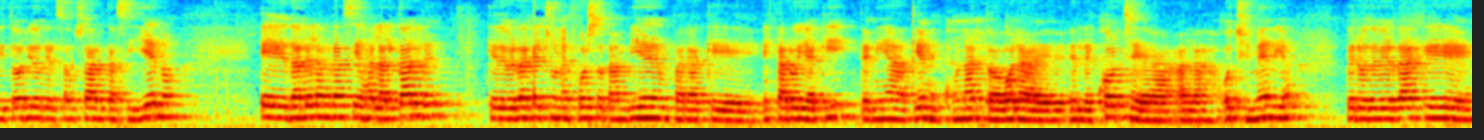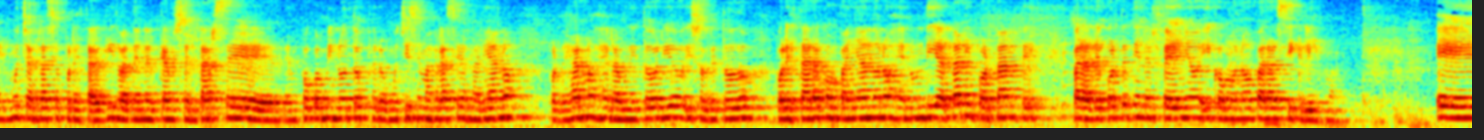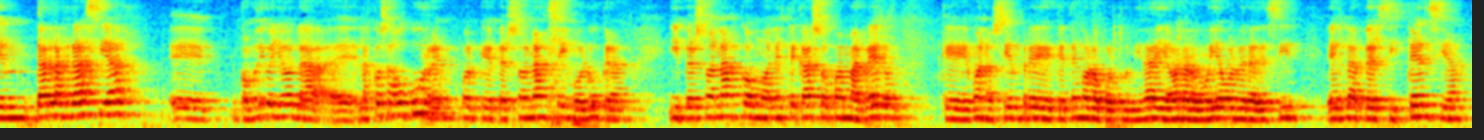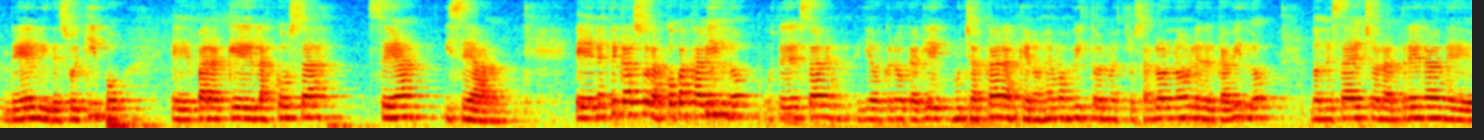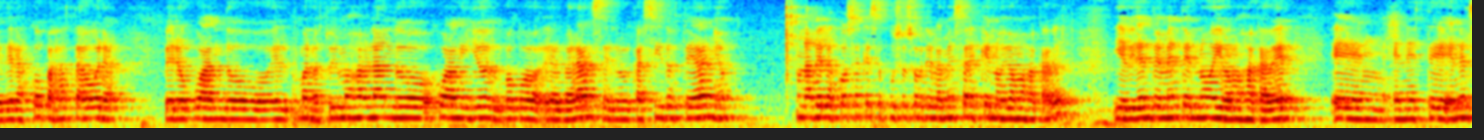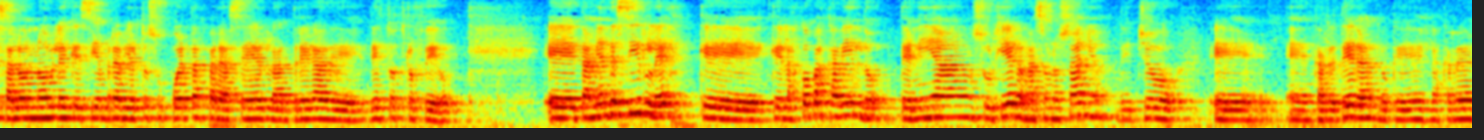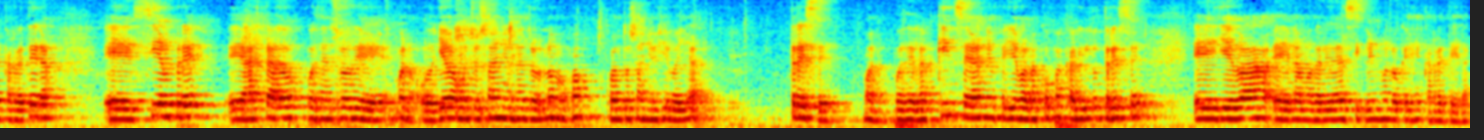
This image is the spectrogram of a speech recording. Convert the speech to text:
auditorio del Sausal casi lleno. Eh, darle las gracias al alcalde, que de verdad que ha hecho un esfuerzo también para que estar hoy aquí. Tenía, tiene un acto ahora, eh, el descorche a, las ocho y media, pero de verdad que muchas gracias por estar aquí. Va a tener que ausentarse en pocos minutos, pero muchísimas gracias Mariano por dejarnos el auditorio y sobre todo por estar acompañándonos en un día tan importante para el deporte tinerfeño y como no para el ciclismo. Eh, dar las gracias, eh, como digo yo, eh, las cosas ocurren porque personas se involucran y personas como en este caso Juan Marrero, que bueno, siempre que tengo la oportunidad y ahora lo voy a volver a decir, es la persistencia de él y de su equipo para que las cosas sean y se hagan. En este caso, las copas Cabildo, ustedes saben, yo creo que aquí hay muchas caras que nos hemos visto en nuestro Salón Noble del Cabildo, donde se ha hecho la entrega de, las copas hasta ahora, pero cuando, el, bueno, estuvimos hablando Juan y yo de un poco el balance de lo que ha sido este año, una de las cosas que se puso sobre la mesa es que no íbamos a caber, y evidentemente no íbamos a caber en, este, en el Salón Noble que siempre ha abierto sus puertas para hacer la entrega de, estos trofeos. Eh, también decirles que, que, las Copas Cabildo tenían, surgieron hace unos años, de hecho eh, en carretera, lo que es la carrera de carretera, eh, siempre ha estado pues dentro de, bueno, o lleva muchos años dentro, no, ¿cuántos años lleva ya? 13. Bueno, pues de los 15 años que lleva las Copas Cabildo 13, lleva la modalidad de ciclismo lo que es en carretera.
